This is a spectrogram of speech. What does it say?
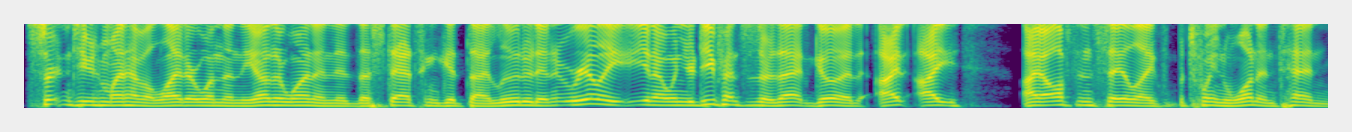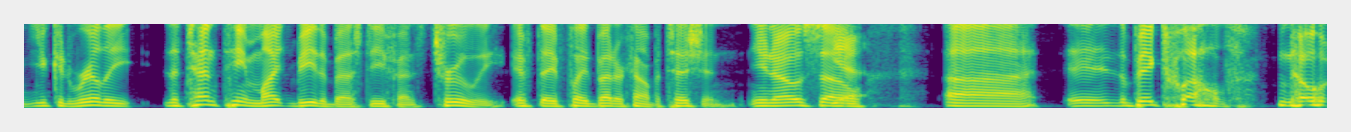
certain teams might have a lighter one than the other one, and the, the stats can get diluted. And it really, you know, when your defenses are that good, I I I often say like between one and ten, you could really the tenth team might be the best defense truly if they've played better competition. You know, so. Yeah uh eh, the Big 12. No,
